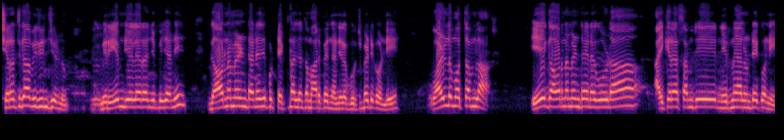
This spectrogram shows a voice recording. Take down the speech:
షరతుగా విధించిండు. మీరు ఏం చేయలేరు అని చెప్పేసి అని గవర్నమెంట్ అనేది ఇప్పుడు టెక్నాలజీ అంతా మారిపోయిందండి ఇలా గుర్తుపెట్టుకోండి. వరల్డ్ మొత్తంలో ఏ గవర్నమెంట్ అయినా కూడా ఐక్యరాజ్య సమితి నిర్ణయాలు ఉంటాయి కొన్ని.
